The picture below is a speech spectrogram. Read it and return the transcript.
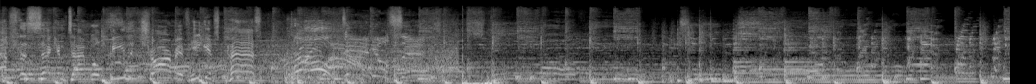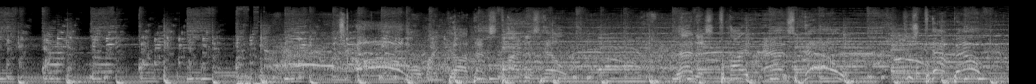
Perhaps the second time will be the charm if he gets past Bryan oh. Danielson. Oh my God, that's tight as hell. That is tight as hell. Just tap out.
